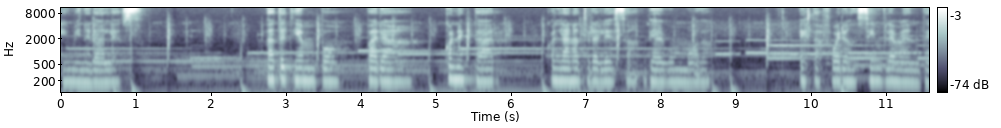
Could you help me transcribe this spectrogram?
y minerales. Date tiempo para conectar con la naturaleza de algún modo. Estas fueron simplemente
